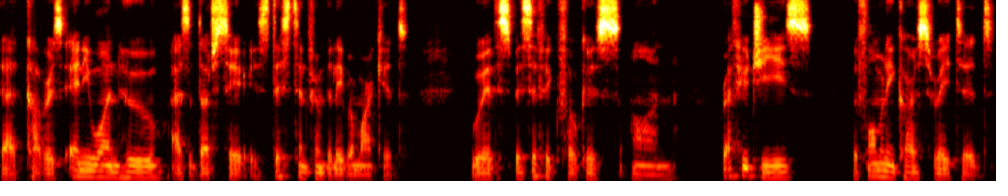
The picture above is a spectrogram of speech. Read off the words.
That covers anyone who, as the Dutch say, is distant from the labor market, with specific focus on refugees, the formerly incarcerated,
